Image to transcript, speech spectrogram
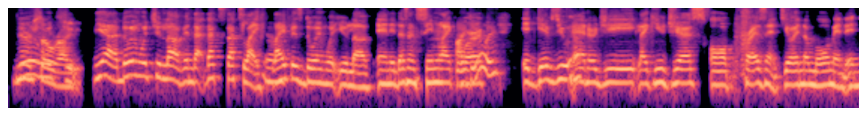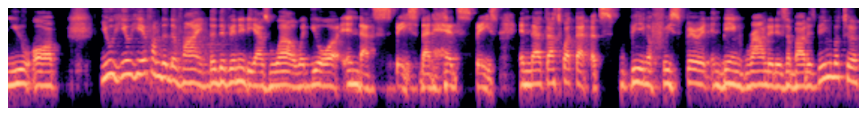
You're so right. you- yeah, doing what you love, and that that's that's life. Yeah. Life is doing what you love, and it doesn't seem like work. Ideally. It gives you Yeah. energy, like you just are present. You're in the moment, and you are you you hear from the divine, the divinity as well when you are in that space, that head space, and that that's what that that's being a free spirit and being grounded is about. Is being able to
